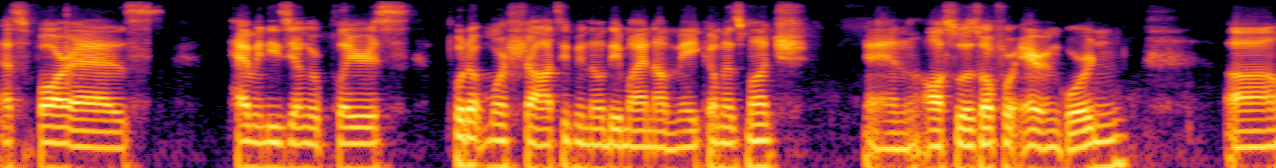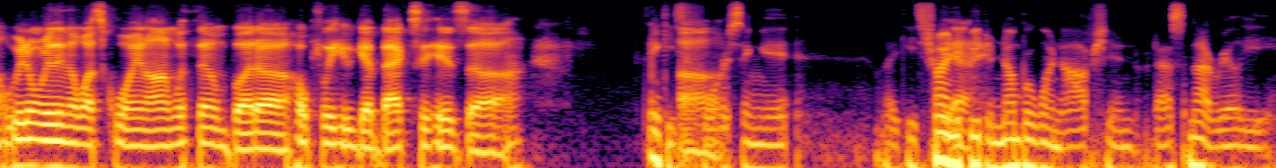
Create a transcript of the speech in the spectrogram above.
as far as having these younger players put up more shots, even though they might not make them as much. And also as well for Aaron Gordon. Uh, we don't really know what's going on with him, but uh, hopefully he'll get back to his uh, I think he's Uh, forcing it. Like he's trying yeah. to be the number one option, that's not really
